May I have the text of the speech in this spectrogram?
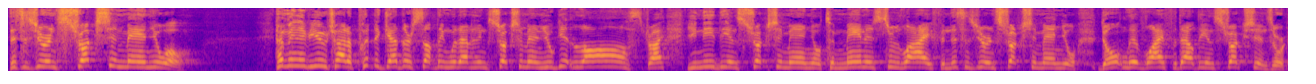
This is your instruction manual. How many of you try to put together something without an instruction manual? You'll get lost, right? You need the instruction manual to manage through life, and this is your instruction manual. Don't live life without the instructions or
